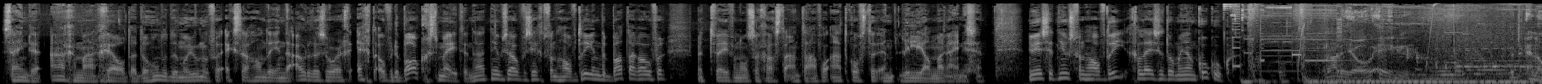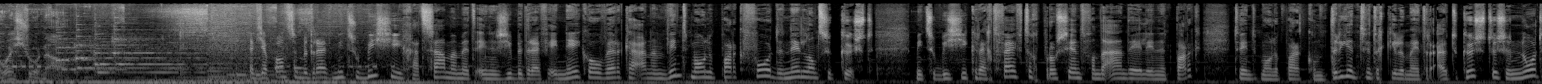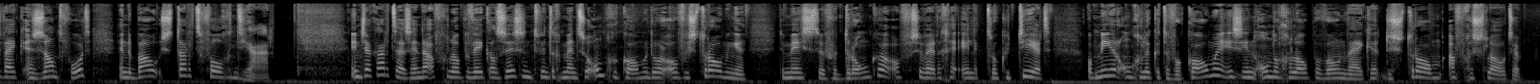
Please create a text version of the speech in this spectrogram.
Zijn de Agema-gelden, de honderden miljoenen voor extra handen in de ouderenzorg, echt over de balk gesmeten? Na het nieuwsoverzicht van half drie een debat daarover met twee van onze gasten aan tafel, Aad Koster en Lilian Marijnissen. Nu is het nieuws van half drie, gelezen door Marjan Koekoek. Radio 1, het NOS-journaal. Het Japanse bedrijf Mitsubishi gaat samen met energiebedrijf Eneco werken aan een windmolenpark voor de Nederlandse kust. Mitsubishi krijgt 50% van de aandelen in het park. Het windmolenpark komt 23 kilometer uit de kust tussen Noordwijk en Zandvoort en de bouw start volgend jaar. In Jakarta zijn de afgelopen week al 26 mensen omgekomen door overstromingen. De meeste verdronken of ze werden geëlectrocuteerd. Om meer ongelukken te voorkomen is in ondergelopen woonwijken de stroom afgesloten.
